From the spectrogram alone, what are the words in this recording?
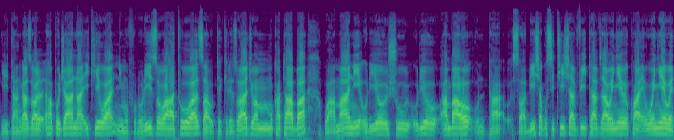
ilitangazwa hapo jana ikiwa ni mfululizo wa hatua za utekelezwaji wa mkataba wa amani ulio ulio ambao utasababisha kusitisha vita vya wenyewe kwa wenyewe.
